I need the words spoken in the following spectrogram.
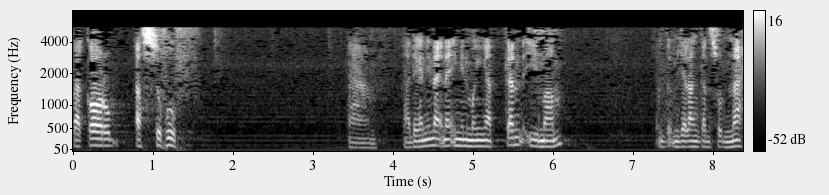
takorub as-sufuf. Nah, nah dengan ini saya ingin mengingatkan imam untuk menjalankan sunnah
